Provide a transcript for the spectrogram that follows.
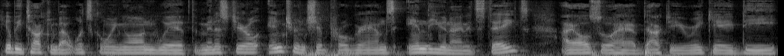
He'll be talking about what's going on with ministerial internship programs in the United States. I also have Dr. Enrique D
